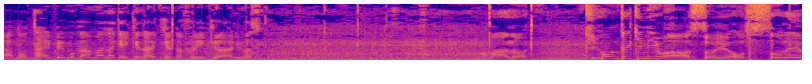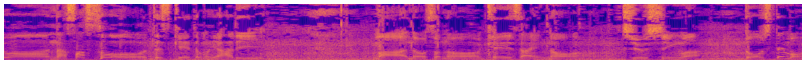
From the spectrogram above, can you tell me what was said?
あの台北も頑張らなきゃいけないっていうような雰囲気はありますか？まあ、あの基本的にはそういう恐れはなさそうですけれどもやはりまあ、あのその経済の中心はどうしても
